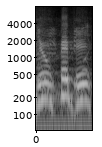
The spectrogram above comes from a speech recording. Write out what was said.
Eu PB.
